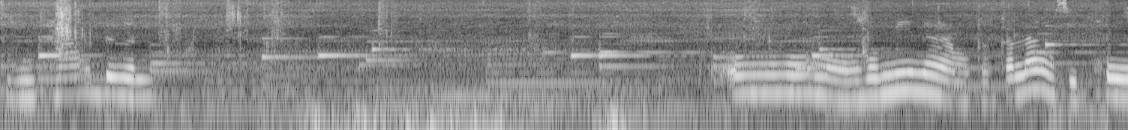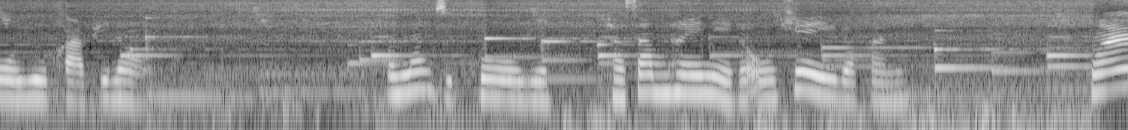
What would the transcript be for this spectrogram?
ถุงเท้าเดิน อ้หนองบ่มีน้ำกับกำลังสิโพอยู่ค่ะพี่น้องกำลังสิโพอยู่ ถ้าซ้ำให้นี่ก็โอเคอยู่ดอกค่ะนี่ไม่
